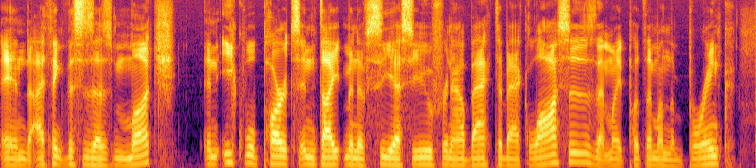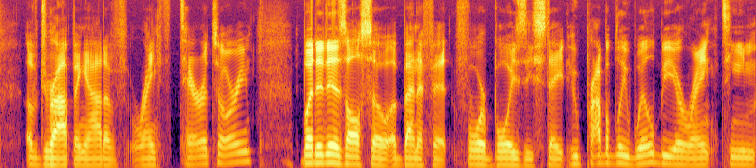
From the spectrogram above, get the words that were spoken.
And I think this is as much an equal parts indictment of CSU for now back to back losses that might put them on the brink of dropping out of ranked territory. But it is also a benefit for Boise State, who probably will be a ranked team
